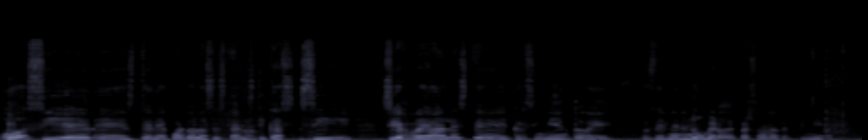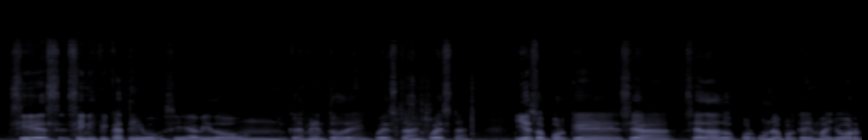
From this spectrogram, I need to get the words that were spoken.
o si este, de acuerdo a las estadísticas, si, si es real este crecimiento de, pues en el número de personas deprimidas. Sí es significativo, sí ha habido un incremento de encuesta a encuesta. ¿Y eso por qué se ha, se ha dado? Por una, porque hay mayor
